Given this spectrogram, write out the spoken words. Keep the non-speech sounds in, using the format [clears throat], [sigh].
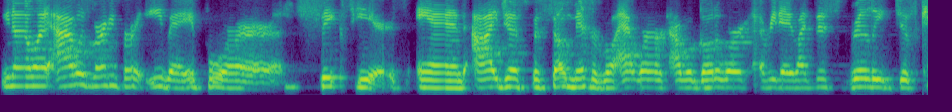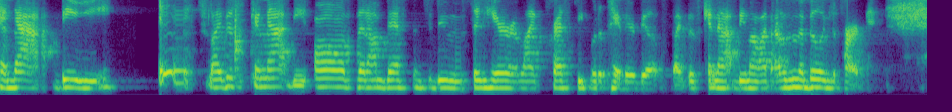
You know what? I was working for eBay for six years and I just was so miserable at work. I would go to work every day like this really just cannot be it. Like this cannot be all that I'm destined to do is sit here and like press people to pay their bills. Like this cannot be my life. I was in the billing department.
